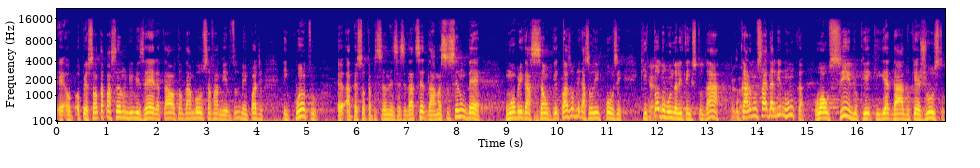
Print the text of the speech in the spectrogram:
é, o, o pessoal está passando de miséria, tal, então dá bolsa família. Tudo bem, pode, enquanto é, a pessoa está precisando de necessidade, você dá. Mas se você não der uma obrigação, quase obrigação de impor assim, que é. todo mundo ali tem que estudar, o cara não sai dali nunca. O auxílio que, que é dado, que é justo,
